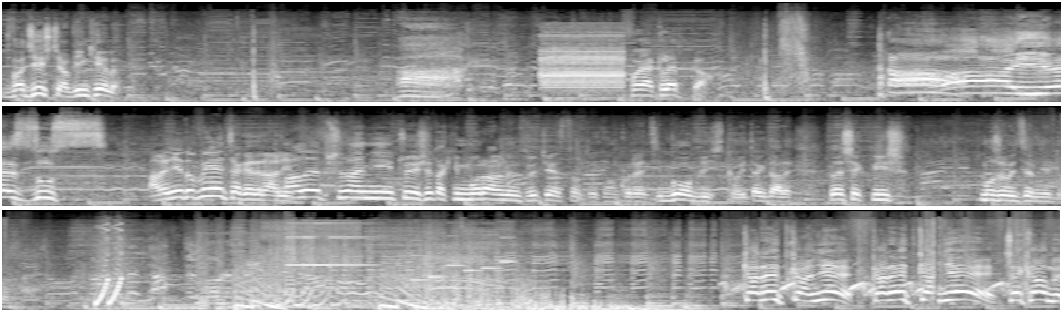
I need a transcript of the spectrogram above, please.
20, winkielek. Twoja klepka. A Jezus! Ale nie do wyjęcia generalnie. Ale przynajmniej czuję się takim moralnym zwycięzcą tej konkurencji. Było blisko i tak dalej. Leszek Pisz może być ze mnie dumny. Karetka nie! Karetka nie! Czekamy!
